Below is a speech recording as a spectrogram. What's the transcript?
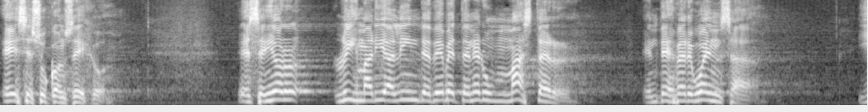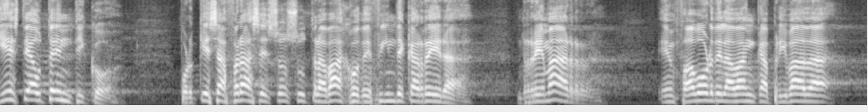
ese es su consejo. El señor Luis María Linde debe tener un máster en desvergüenza y este auténtico, porque esas frases son su trabajo de fin de carrera, remar en favor de la banca privada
